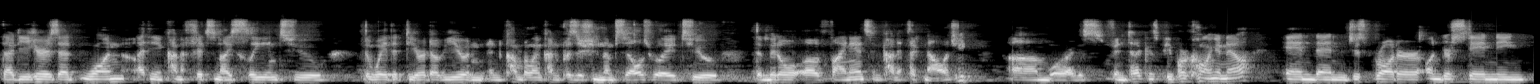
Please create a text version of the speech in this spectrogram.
the idea here is that one, I think it kind of fits nicely into the way that DRW and, and Cumberland kind of position themselves related to the middle of finance and kind of technology, um, or I guess fintech as people are calling it now, and then just broader understanding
